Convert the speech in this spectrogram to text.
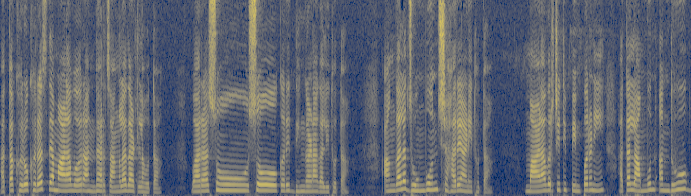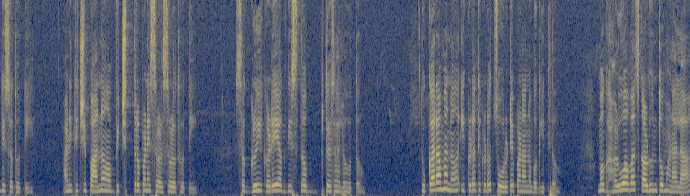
आता खरोखरच त्या माळावर अंधार चांगला दाटला होता. वारा सो सो करीत धिंगाणा घालीत होता. अंगाला झोंबून शहारे आणीत होता. माळावरची ती पिंपरणी आता लांबून अंधूक दिसत होती. आणि तिची पानं विचित्रपणे सळसळत होती. सगळीकडे अगदी स्तब्ध झालं होतं. तुकारामानं इकडं तिकडं चोरटेपणानं बघितलं. मग हळू आवाज काढून तो म्हणाला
